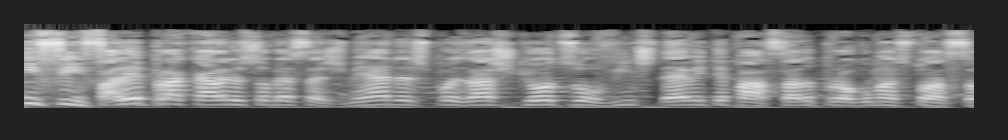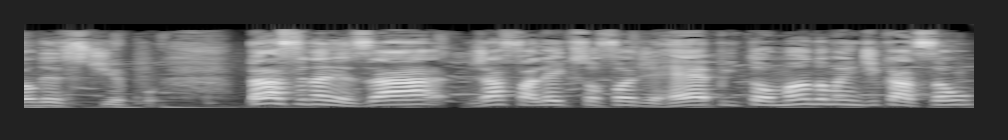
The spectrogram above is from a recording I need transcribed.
Enfim, falei pra caralho sobre essas merdas, pois acho que outros ouvintes devem ter passado por alguma situação desse tipo. Para finalizar, já falei que sou fã de rap, então manda uma indicação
